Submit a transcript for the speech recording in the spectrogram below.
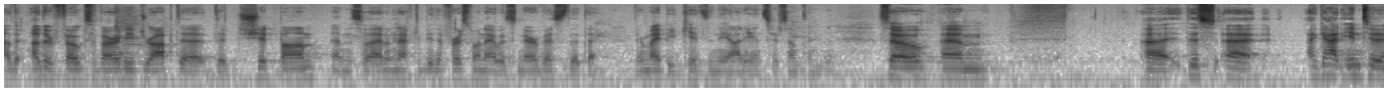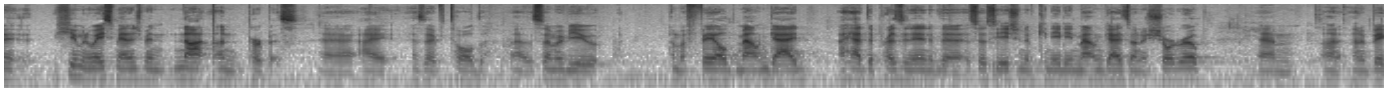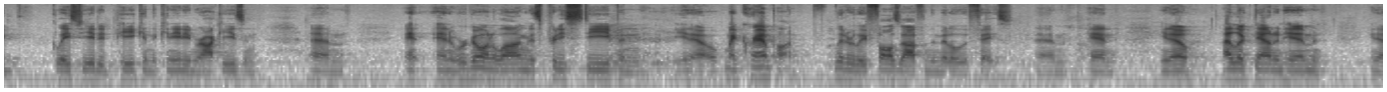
other, other folks have already dropped the, the shit bomb, and so I don't have to be the first one. I was nervous that the, there might be kids in the audience or something. So um, uh, this, uh, I got into human waste management not on purpose. Uh, I, as I've told uh, some of you, I'm a failed mountain guide. I had the president of the Association of Canadian Mountain Guides on a short rope um, on, on, a big glaciated peak in the Canadian Rockies, and, um, and, and we're going along, and it's pretty steep, and you know, my crampon literally falls off in the middle of the face. Um, and, you know, I look down at him, and, you know,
